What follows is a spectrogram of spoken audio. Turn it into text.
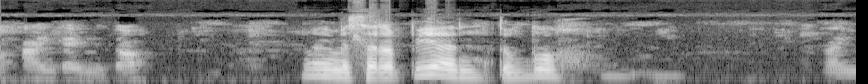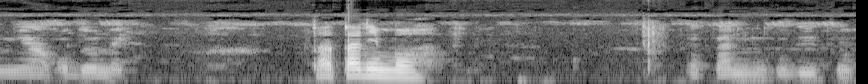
Makain kayo nito? Ay, masarap yan. Tubo. Kain nga ako doon eh. Tatanim mo. Tatanim ko dito.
